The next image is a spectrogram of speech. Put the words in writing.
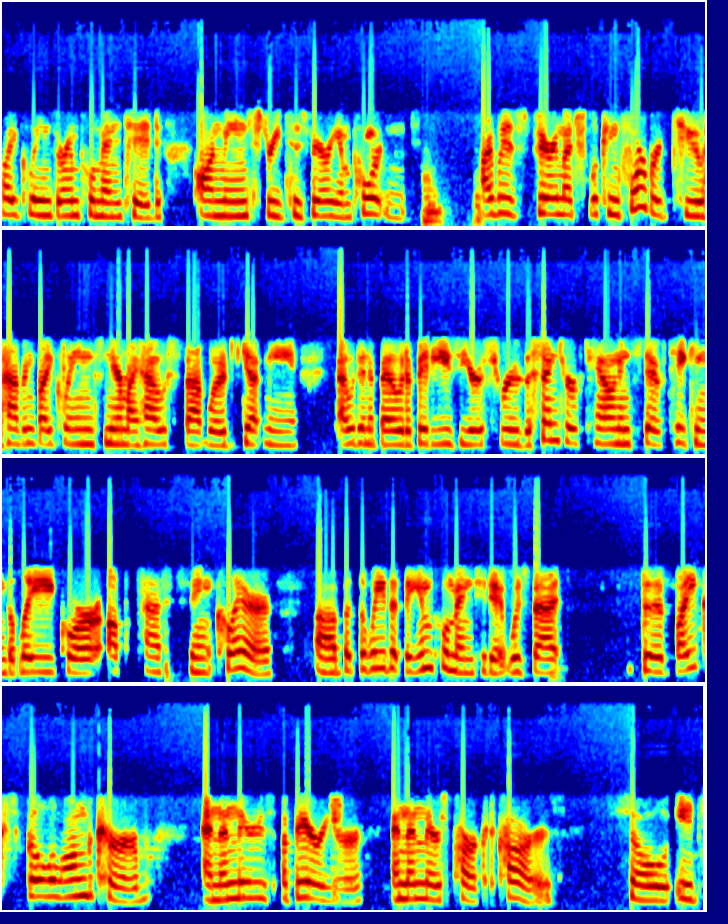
bike lanes are implemented on main streets is very important. I was very much looking forward to having bike lanes near my house that would get me out and about a bit easier through the center of town instead of taking the lake or up past St. Clair. Uh, but the way that they implemented it was that the bikes go along the curb, and then there's a barrier, and then there's parked cars. So it's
